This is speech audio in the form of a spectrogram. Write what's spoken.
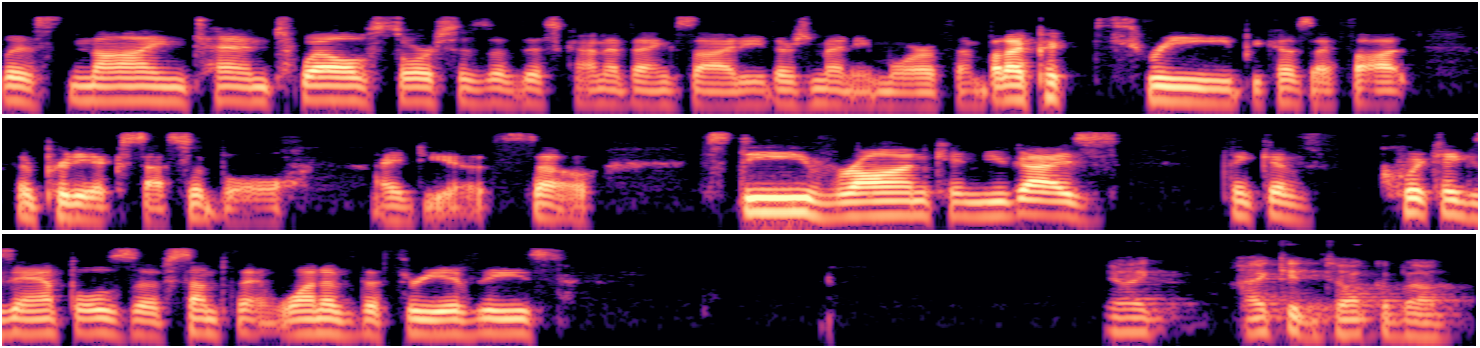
list 9, 10, 12 sources of this kind of anxiety. There's many more of them, but I picked three because I thought they're pretty accessible ideas. So Steve, Ron, can you guys think of quick examples of something, one of the three of these? Yeah, I, I could talk about,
